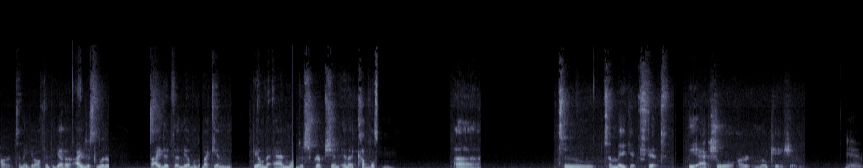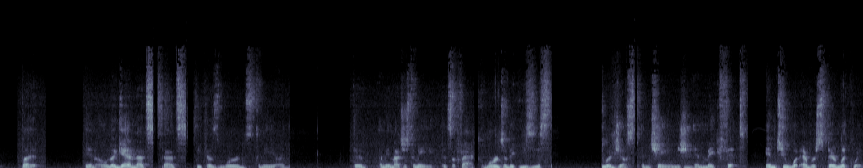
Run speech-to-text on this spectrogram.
part to make it all fit together. I just literally decided to be able to go back in, be able to add more description in a couple Mhm. uh, to to make it fit the actual art and location. Yeah. But you know, again, that's that's because words to me are they're I mean, not just to me, it's a fact. Words are the easiest to adjust and change Mhm. and make fit into whatever they're liquid.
